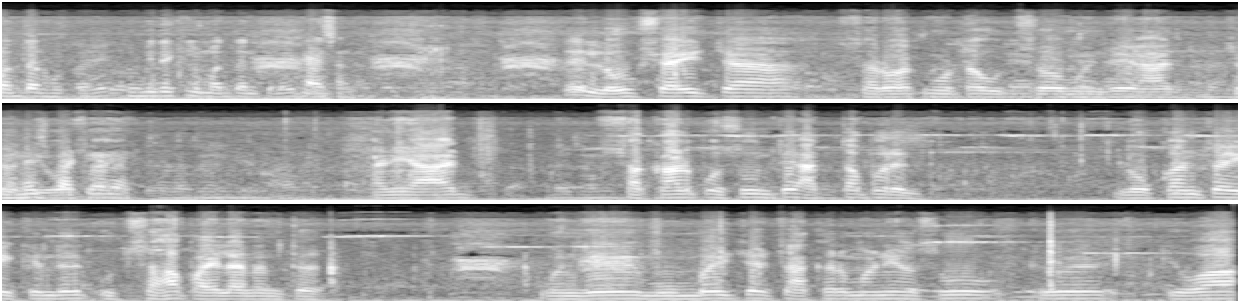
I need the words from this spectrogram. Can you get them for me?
मतदान होतं आहे. तुम्ही देखील मतदान केलं काय सांगा ते लोकशाहीचा सर्वात मोठा उत्सव म्हणजे आजचा दिवस आहे. आणि आज सकाळपासून ते आत्तापर्यंत लोकांचा एकंदरीत उत्साह पाहिल्यानंतर म्हणजे मुंबईचे चाकरमणी असो किंवा- किंवा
